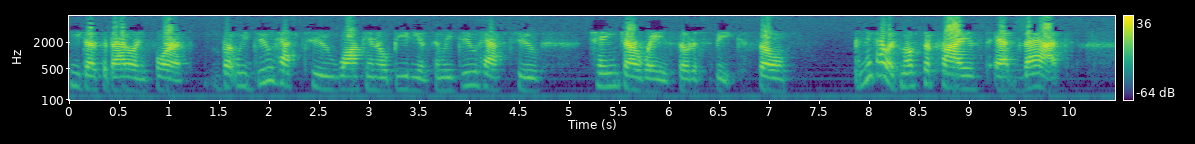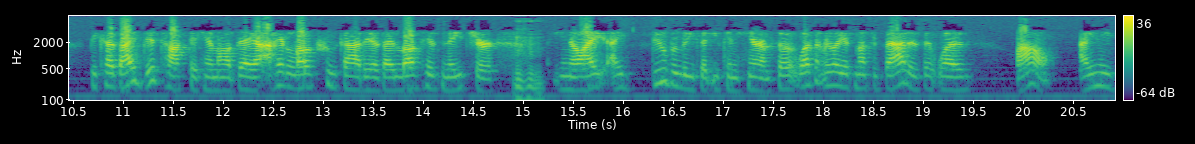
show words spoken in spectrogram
he does the battling for us. But we do have to walk in obedience and we do have to change our ways, so to speak. So I think I was most surprised at that because I did talk to him all day. I love who God is. I love his nature. Mm-hmm. You know, I, I do believe that you can hear him. So it wasn't really as much of that as it was, wow, I need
